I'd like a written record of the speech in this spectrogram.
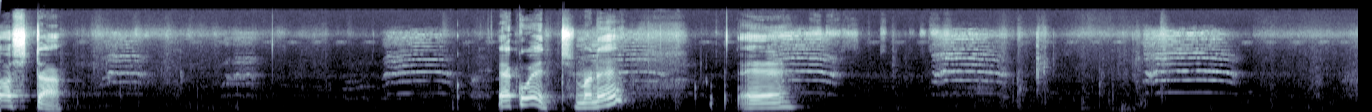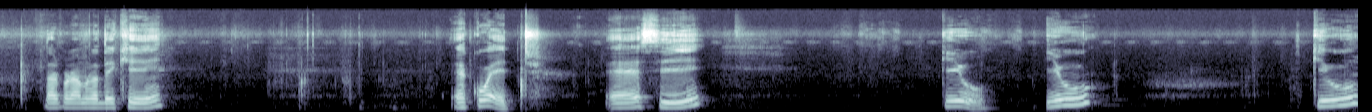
দশটা। অ্যাকুয়েট মানে এ তারপরে আমরা দেখি acquaint A, C, Q, U Q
